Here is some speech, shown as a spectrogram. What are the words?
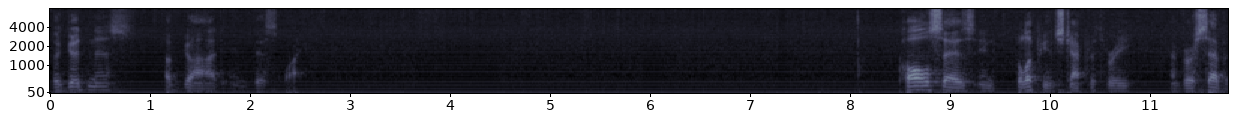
the goodness of God in this life? Paul says in Philippians chapter 3 and verse 7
